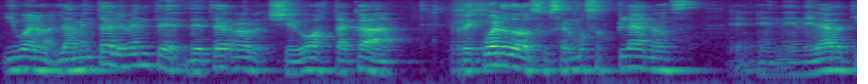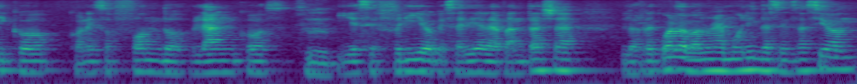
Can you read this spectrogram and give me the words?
Y bueno, lamentablemente The Terror llegó hasta acá. Recuerdo sus hermosos planos en, en el Ártico, con esos fondos blancos Mm. y ese frío que salía de la pantalla. Los recuerdo con una muy linda sensación,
